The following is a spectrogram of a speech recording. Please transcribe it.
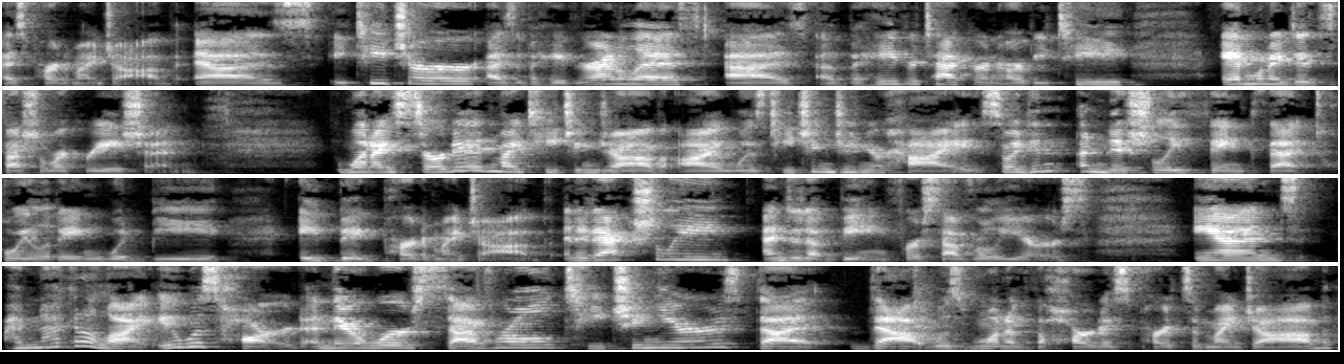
as part of my job as a teacher, as a behavior analyst, as a behavior tech or an RBT, and when I did special recreation. When I started my teaching job, I was teaching junior high, so I didn't initially think that toileting would be a big part of my job, and it actually ended up being for several years. And I'm not going to lie, it was hard. And there were several teaching years that that was one of the hardest parts of my job.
